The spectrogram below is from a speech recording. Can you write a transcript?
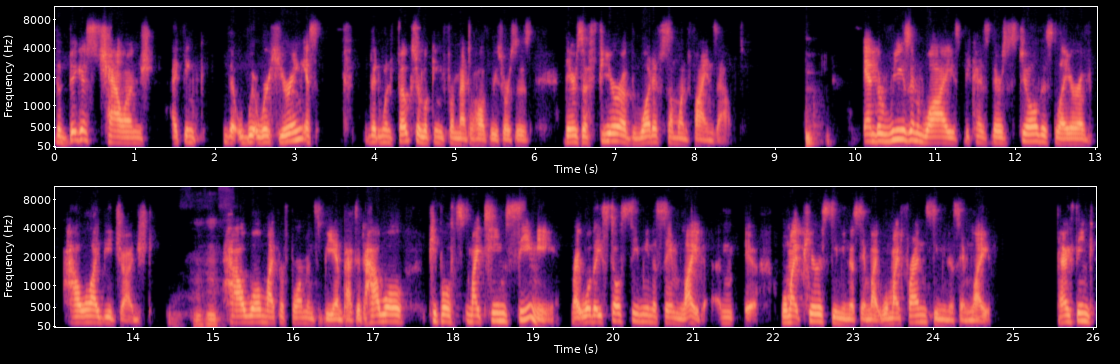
the biggest challenge I think that we're hearing is that when folks are looking for mental health resources, there's a fear of what if someone finds out? And the reason why is because there's still this layer of how will I be judged? Mm-hmm. How will my performance be impacted? How will people, my team see me, right? Will they still see me in the same light? Eh, will my peers see me in the same light? Will my friends see me in the same light? And I think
